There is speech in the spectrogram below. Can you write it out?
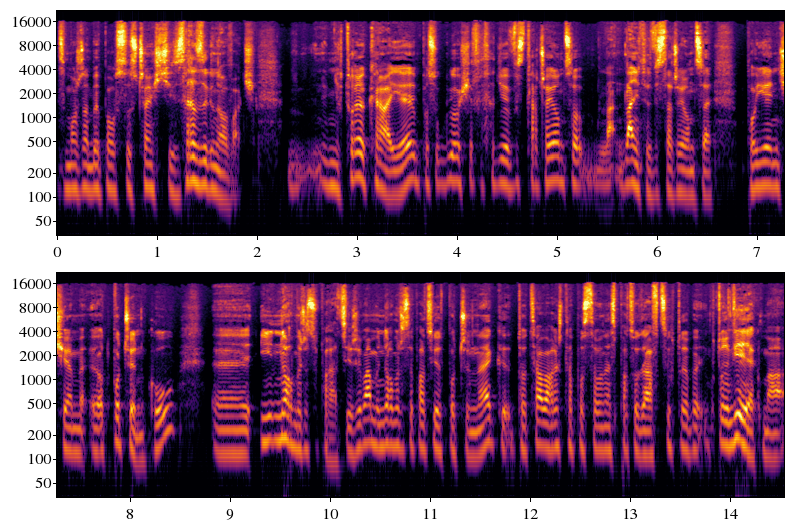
więc można by po prostu z części zrezygnować. Niektóre kraje posługują się w zasadzie wystarczająco, dla, dla nich to jest wystarczające, pojęciem odpoczynku yy, i normy czasu pracy. Jeżeli mamy normy czasu pracy i odpoczynek, to cała reszta postawiona jest pracodawcy, który, który wie, jak ma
